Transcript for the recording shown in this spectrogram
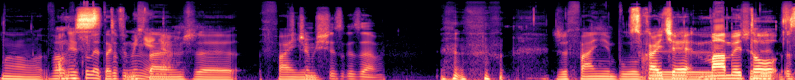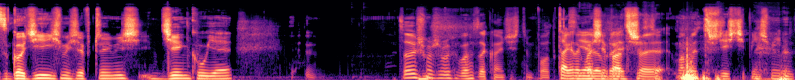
No, w, On w jest ogóle tak myślałem, że Z fajnie, czymś się zgadzamy. że fajnie byłoby... Słuchajcie, mamy to, żeby- zgodziliśmy się w czymś, dziękuję. To już możemy chyba zakończyć ten podcast. Tak, tak Nie, właśnie dobra, patrzę, jeszcze- mamy 35 minut.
